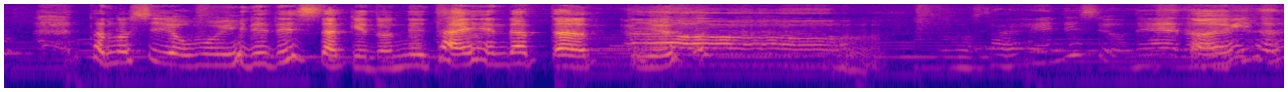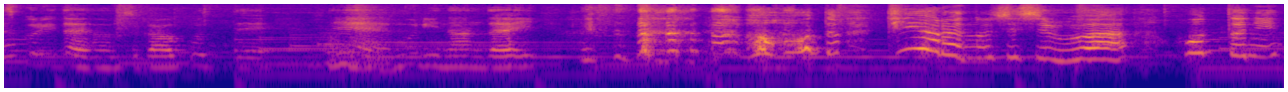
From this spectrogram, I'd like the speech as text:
楽しい思い出でしたけどね大変だったっていう。うん大変ですよね。なんかみんな作りたいの違うくってね、無理難題。本当ティアラの刺繍は本当に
